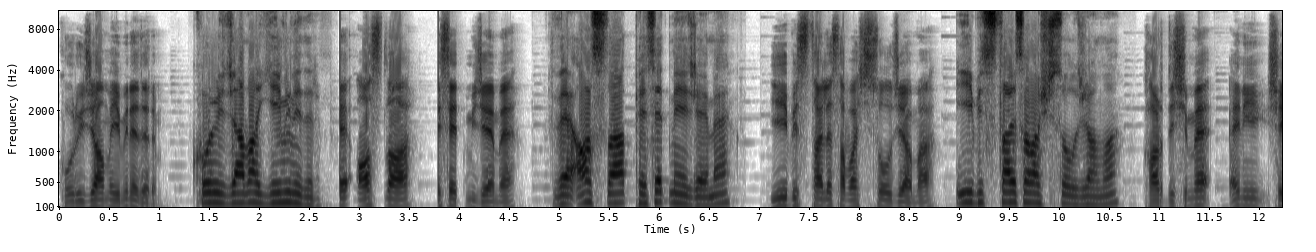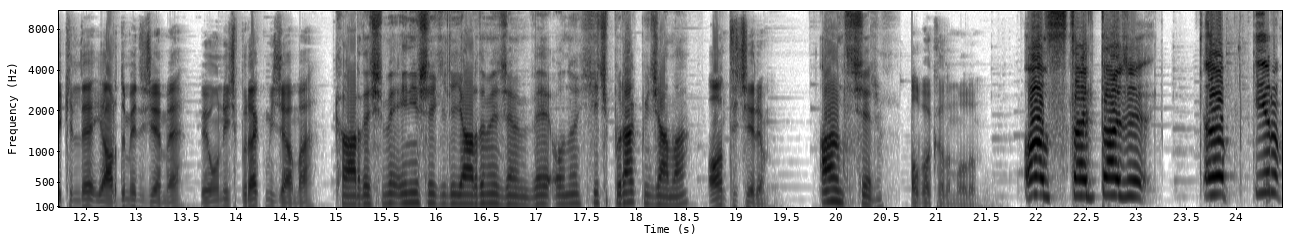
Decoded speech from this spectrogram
koruyacağıma yemin ederim. koruyacağıma yemin ederim. Ve asla pes etmeyeceğime, Ve asla pes etmeyeceğime, iyi bir style savaşçısı olacağıma, iyi bir style savaşçısı olacağıma, kardeşime en iyi şekilde yardım edeceğime ve onu hiç bırakmayacağıma kardeşime en iyi şekilde yardım edeceğim ve onu hiç bırakmayacağıma ant içerim. ant içerim. Al bakalım oğlum. Al style tacı. Hop giyiyorum.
